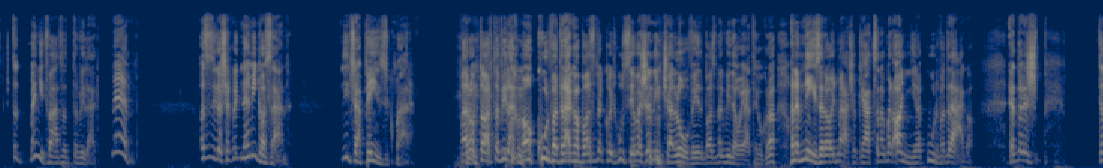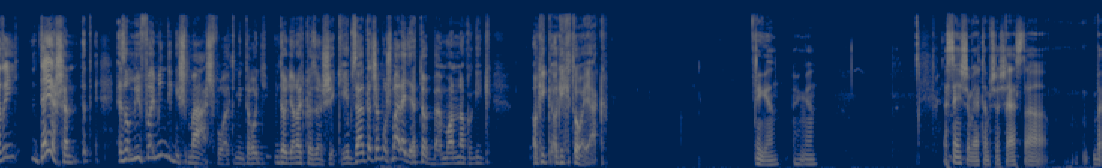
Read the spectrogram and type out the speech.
És tudod, mennyit változott a világ? Nem. Az az igazság, hogy nem igazán. Nincs rá pénzük már. Már ott tart a világ, hogy a kurva drága bazd meg, hogy 20 évesen nincsen lóvét bazd meg videójátékokra, hanem nézel, hogy mások játszanak, mert annyira kurva drága. Érted? És tehát így teljesen, tehát ez a műfaj mindig is más volt, mint ahogy, mint ahogy a nagy közönség képzelte, csak most már egyre többen vannak, akik, akik, akik tolják. Igen, igen. Ezt én sem értem sose ezt a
